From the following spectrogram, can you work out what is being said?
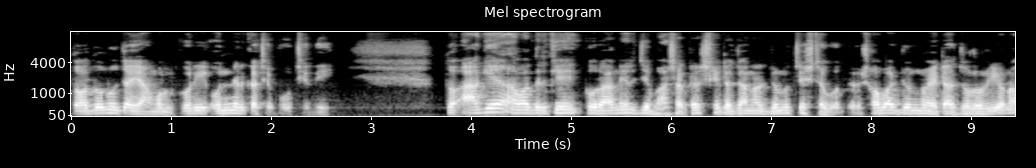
তদ অনুযায়ী আমল করি, অন্যের কাছে পৌঁছে দিই। তো আগে আমাদেরকে কোরআনের যে ভাষাটা, সেটা জানার জন্য চেষ্টা করতে হবে। সবার জন্য এটা জরুরিও না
